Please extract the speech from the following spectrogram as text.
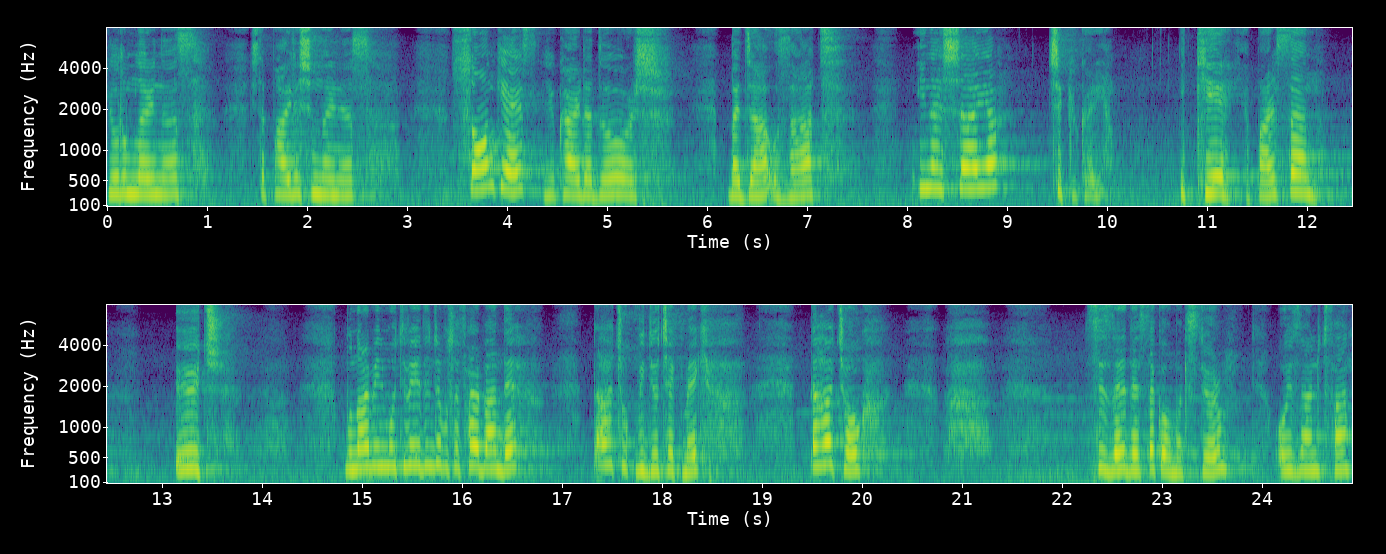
Yorumlarınız, işte paylaşımlarınız. Son kez yukarıda dur. Bacağı uzat. in aşağıya, çık yukarıya. İki yaparsın. Üç. Bunlar beni motive edince bu sefer ben de daha çok video çekmek, daha çok sizlere destek olmak istiyorum. O yüzden lütfen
